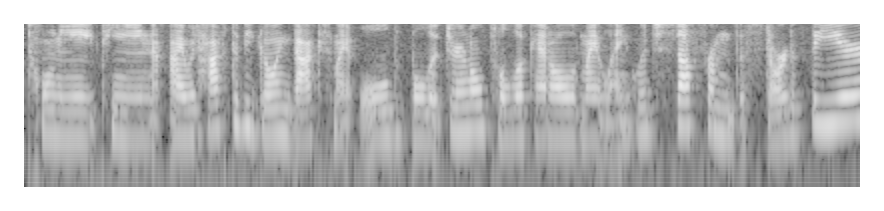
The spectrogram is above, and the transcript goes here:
2018 I would have to be going back to my old bullet journal to look at all of my language stuff from the start of the year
